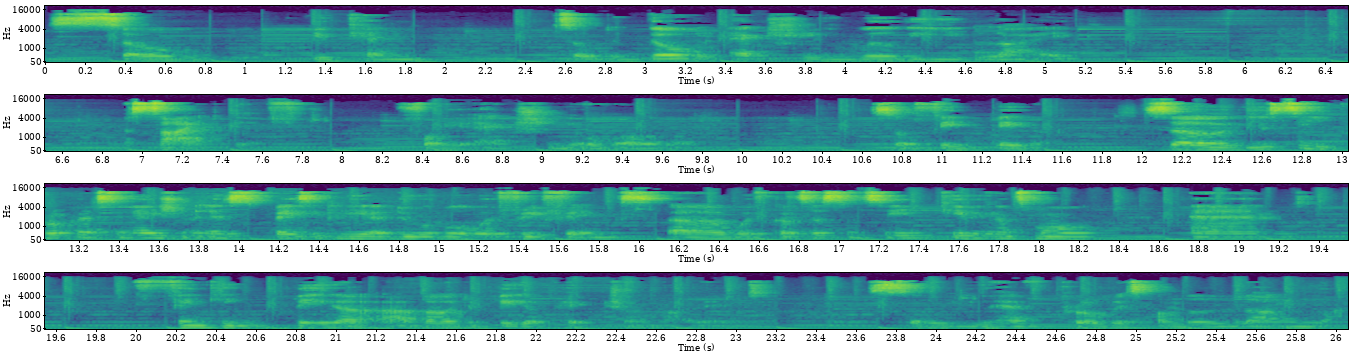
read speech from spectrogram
so you can so the goal actually will be like a side gift for your actually overall goal. So think bigger. So you see, procrastination is basically a doable with three things. Uh, with consistency, keeping it small, and thinking bigger about the bigger picture about it. So you have progress on the long run.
